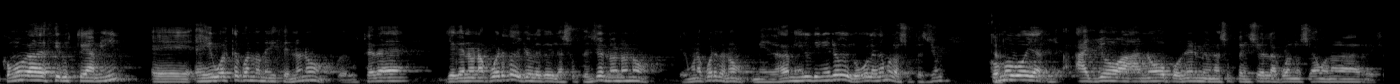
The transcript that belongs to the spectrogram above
¿cómo me va a decir usted a mí? es igual que cuando me dicen, no, no, pues ustedes lleguen a un acuerdo y yo le doy la suspensión. No, no, no, lleguen a un acuerdo, no, me da a mí el dinero y luego le damos la suspensión. ¿Cómo voy a, yo a no ponerme una suspensión en la cual no se abonada la RF?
